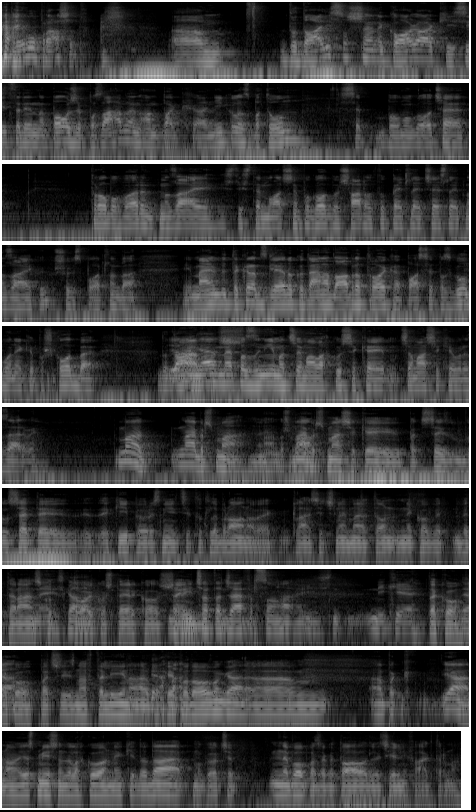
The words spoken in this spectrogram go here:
Treba vprašati. Um, dodali so še nekoga, ki sicer je na pol že pozabljen, ampak uh, Nikolas Batum se bo mogoče probo vrniti nazaj iz tiste močne pogodbe v Šarlotu, pet let, šest let nazaj, ko je šel iz Portlanda. In meni bi takrat izgledal kot ena dobra trojka, pa se je pa zgubil neke poškodbe. Dodajanje, Ja, pač- me pa zanima, če ima lahko še kaj, če ima še kaj v rezervi. Ma, najbrž ima. Najbrž. Najbrž ima še kaj. Pač sej vse te ekipe v resnici, tudi Lebronove, klasične, imajo to neko ve- veteransko Ne, trojko, šterko, še Richarda Jeffersona iz nekje. Tako, Ja. tako pač iz naftalina ali Ja. ja. kaj podobnega. Um, ampak ja, no, jaz mislim, da lahko nekaj doda, mogoče ne bo pa zagotovo odločilni faktor. No.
